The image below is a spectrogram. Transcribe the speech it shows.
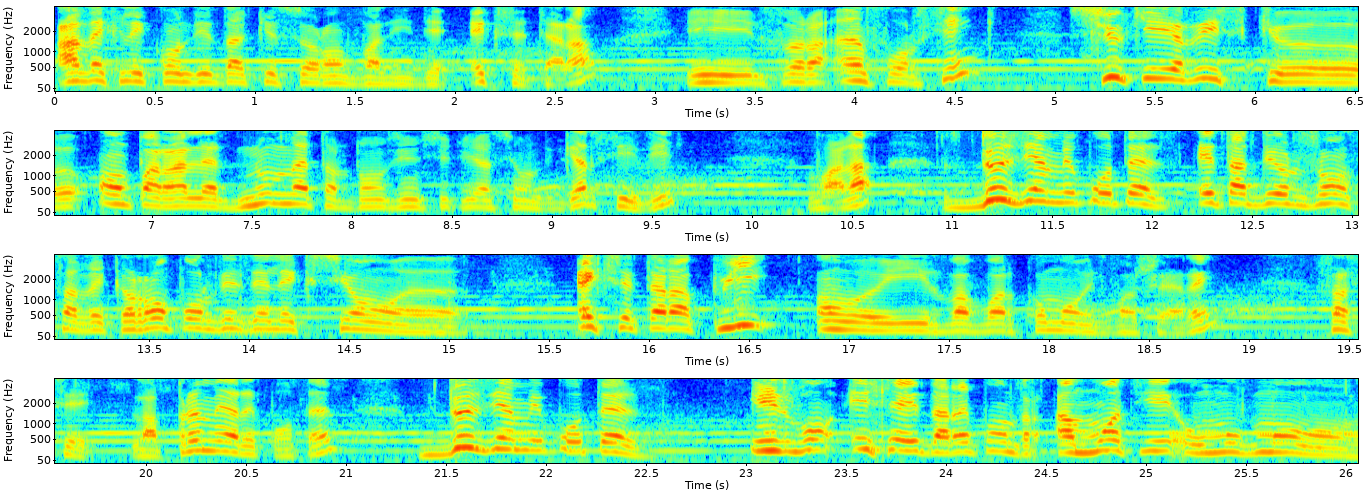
avec les candidats qui seront validés, etc. Et il fera un forcing, ce qui risque euh, en parallèle de nous mettre dans une situation de guerre civile. Voilà. Deuxième hypothèse, état d'urgence avec report des élections, euh, etc. Puis on- il va voir comment il va gérer. Ça, c'est la première hypothèse. Deuxième hypothèse, ils vont essayer de répondre à moitié au mouvement euh,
